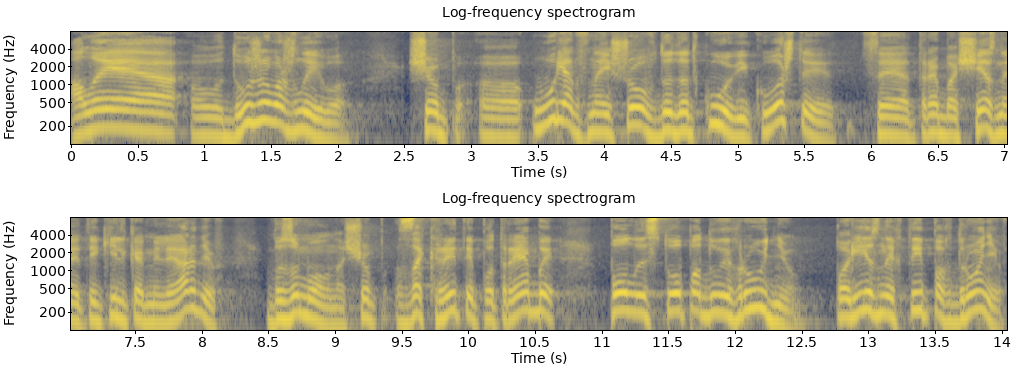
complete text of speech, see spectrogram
Але дуже важливо, щоб е, уряд знайшов додаткові кошти. Це треба ще знайти кілька мільярдів, безумовно, щоб закрити потреби по листопаду і грудню по різних типах дронів.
